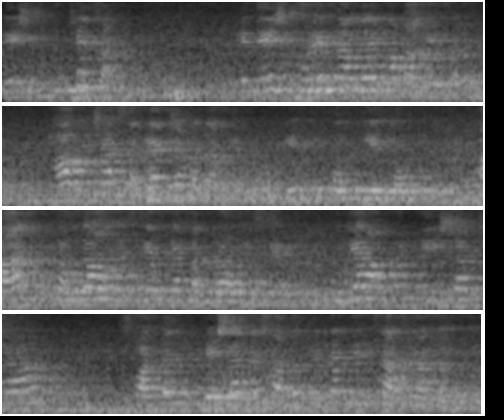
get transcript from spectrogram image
देश कुठे चालला? हे देश पुढे चाललंय का मागे चाललं हा विचार सगळ्यांच्या मनात येतो. येतो आज चौदा ऑगस्ट आहे उद्या पंधरा ऑगस्ट आहे उद्या आपण देशाच्या स्वातंत्र्य देशाचा स्वातंत्र्याचा दिन साजरा करतो.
